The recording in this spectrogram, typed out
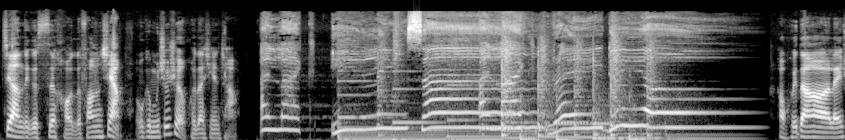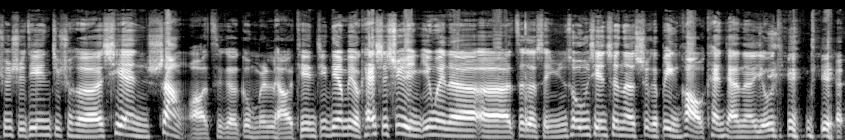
这样的一个思考的方向。OK，我们休息，回到现场。I like 好，回到蓝轩时间，继续和线上啊，这个跟我们聊天。今天没有开视讯，因为呢，呃，这个沈云松先生呢是个病号，看起来呢有点点，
